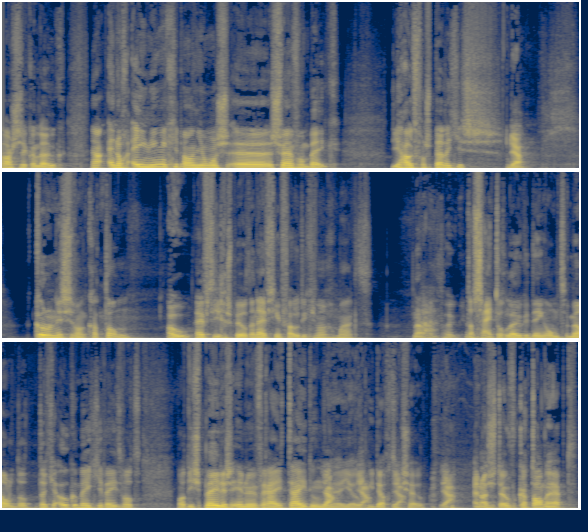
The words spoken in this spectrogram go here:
Hartstikke leuk. Nou, en nog één dingetje dan, jongens. Eh, Sven van Beek, die houdt van spelletjes. Ja. Kolonisten van Catan Oh, heeft hij gespeeld en heeft hij een fotootje van gemaakt. nou, Ja, dat zijn toch leuke dingen om te melden. Dat, dat je ook een beetje weet wat, wat die spelers in hun vrije tijd doen, Ja, eh, Jopie, ja, dacht ja. ik zo. Ja, en als je het over Catan hebt...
